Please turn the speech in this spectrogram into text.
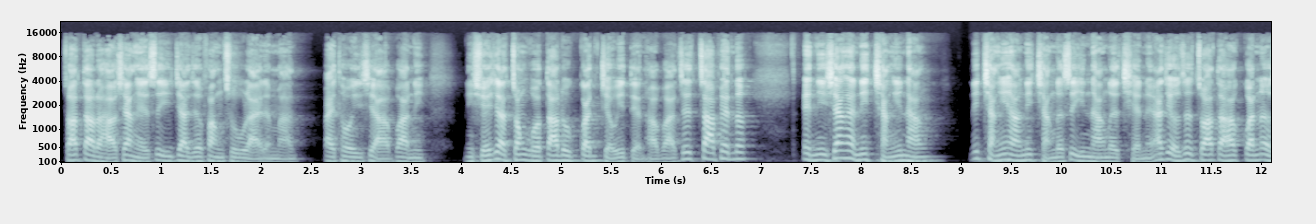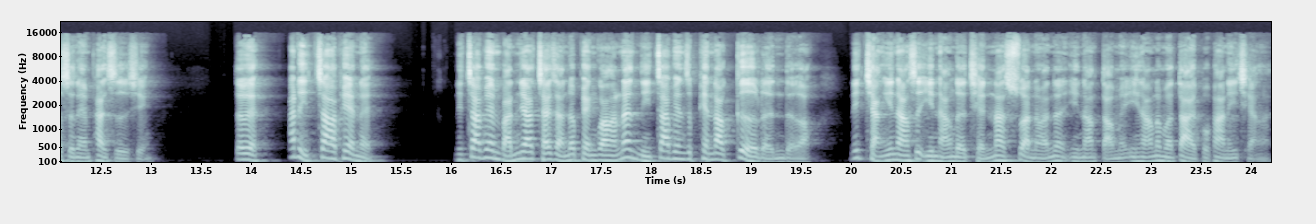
抓到了好像也是一下就放出来了嘛。拜托一下好不好？你你学一下中国大陆关久一点好不好？这诈骗都，哎，你想想，你抢银行，你抢银行，你抢的是银行的钱呢，而且有次抓到要关二十年判死刑，对不对？啊，你诈骗呢？你诈骗把人家财产都骗光了，那你诈骗是骗到个人的哦。你抢银行是银行的钱，那算了，反正银行倒霉，银行那么大也不怕你抢啊。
